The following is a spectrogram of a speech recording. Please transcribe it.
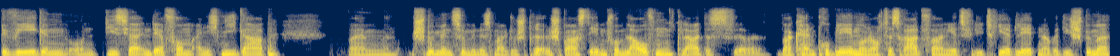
bewegen und die es ja in der Form eigentlich nie gab. Beim Schwimmen zumindest mal. Du sprachst eben vom Laufen. Klar, das äh, war kein Problem und auch das Radfahren jetzt für die Triathleten, aber die Schwimmer,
